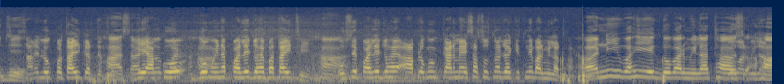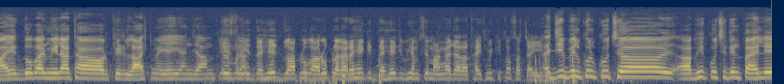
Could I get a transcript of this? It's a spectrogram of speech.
जी सारे लोग प्रताड़ित करते थे हाँ, ये आपको पर- दो हाँ। महीना पहले जो है बताई थी हाँ। उससे पहले जो है आप लोगों के कान में ऐसा सूचना जो है कितने बार मिला था आ, नहीं वही एक दो बार मिला था दो बार मिला हाँ था। एक दो बार मिला था और फिर लास्ट में यही अंजाम तीसरा मतलब ये दहेज जो आप लोग आरोप लगा रहे हैं कि दहेज भी हमसे मांगा जा रहा था इसमें कितना सच्चाई है जी बिल्कुल कुछ अभी कुछ दिन पहले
